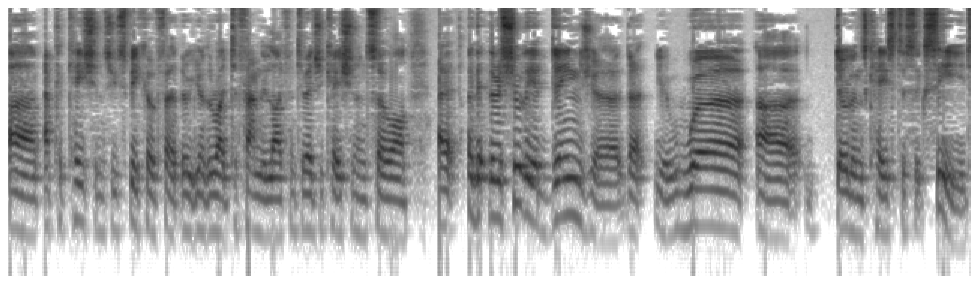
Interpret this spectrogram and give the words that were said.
uh, applications you speak of, uh, the, you know, the right to family life and to education and so on. Uh, there is surely a danger that you know, were uh, Dolan's case to succeed,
